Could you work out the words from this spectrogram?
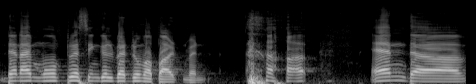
then I moved to a single bedroom apartment. and uh,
